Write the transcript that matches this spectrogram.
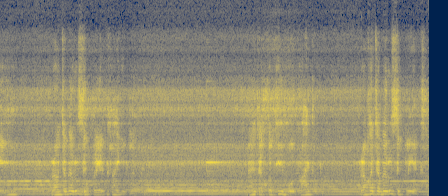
นี้ เราจะไม่รู้สึกเกลียดใครอีกเลยแม้แต่คนที่โหดร้ายกับเรา เราก็จะไม่รู้สึกเกลียดเขา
